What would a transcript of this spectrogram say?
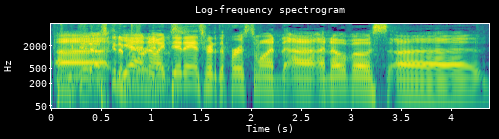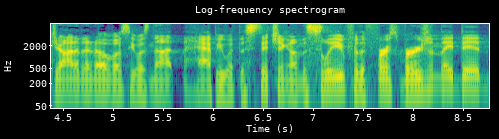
'Cause we did ask you to Uh, yeah, marry no, I did answer to the first one. Uh, Anovos, uh, John at Anovos, he was not happy with the stitching on the sleeve for the first version they did.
